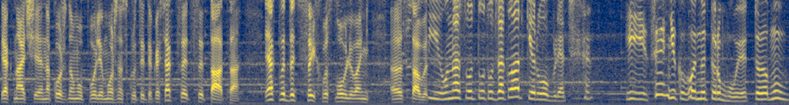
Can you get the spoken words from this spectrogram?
як наче на кожному полі можна скрутити косяк. Це цитата. Як ви до цих висловлювань е, ставите? І у нас отут от закладки роблять, і це нікого не турбує. Тому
